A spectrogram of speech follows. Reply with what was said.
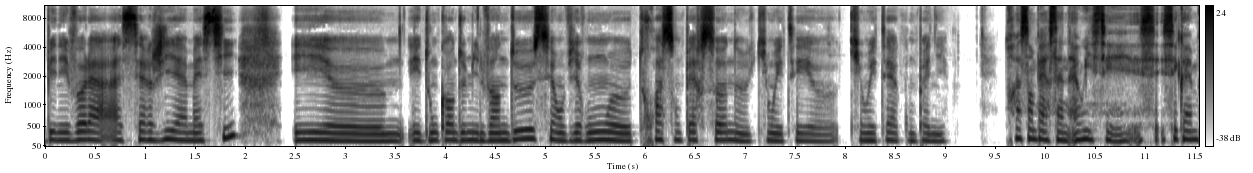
bénévoles à, à Cergy et à Massy. Et, donc en 2022, c'est environ 300 personnes qui ont été, qui ont été accompagnées. 300 personnes, ah oui, c'est quand même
